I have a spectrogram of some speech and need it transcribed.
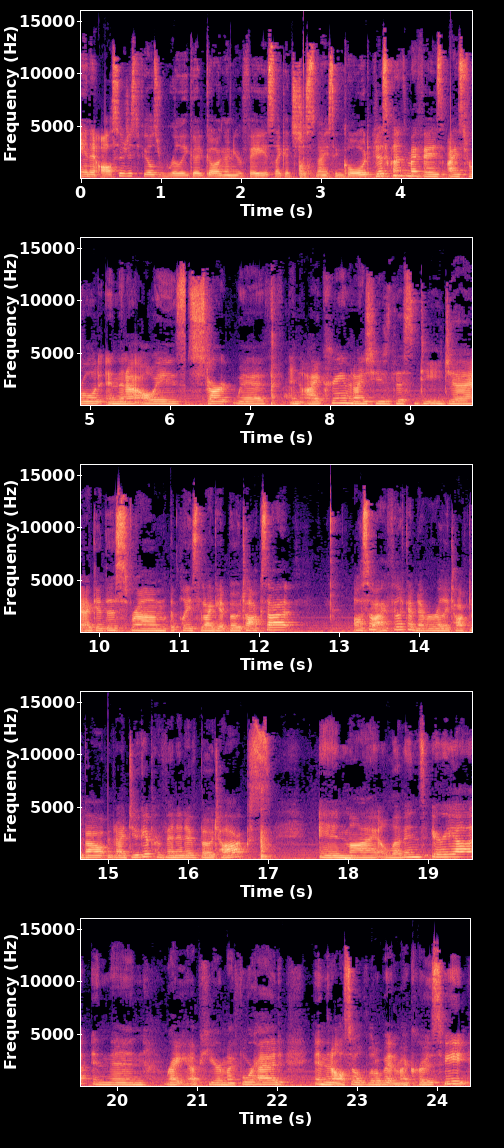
And it also just feels really good going on your face. Like it's just nice and cold. Just cleanse my face, ice rolled, and then I always start with an eye cream. And I just use this DEJ. I get this from the place that I get Botox at. Also, I feel like I've never really talked about, but I do get preventative Botox in my 11s area and then right up here in my forehead and then also a little bit in my crow's feet.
